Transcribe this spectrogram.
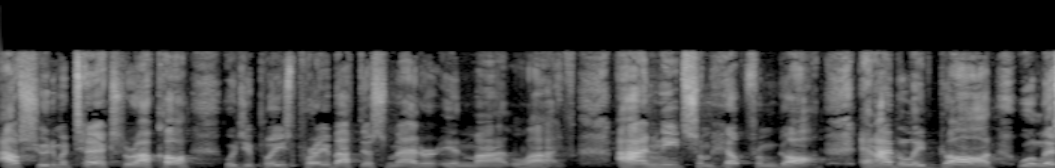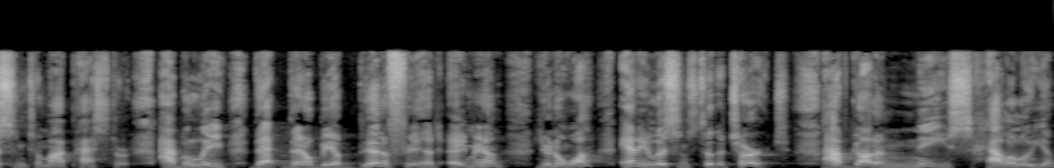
I'll shoot him a text or I'll call. Would you please pray about this matter in my life? I need some help from God. And I believe God will listen to my pastor. I believe that there'll be a benefit. Amen. You know what? And he listens to the church. I've got a niece, hallelujah,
